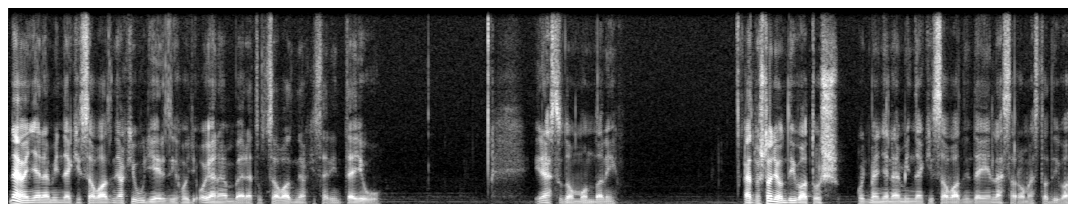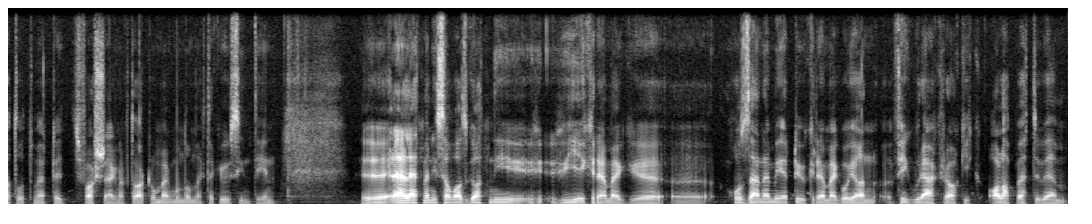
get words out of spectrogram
Ne menjen el mindenki szavazni, aki úgy érzi, hogy olyan emberre tud szavazni, aki szerinte jó. Én ezt tudom mondani. Hát most nagyon divatos, hogy menjen el mindenki szavazni, de én leszarom ezt a divatot, mert egy fasságnak tartom, megmondom nektek őszintén. El lehet menni szavazgatni hü- hülyékre, meg hozzá nem értőkre, meg olyan figurákra, akik alapvetően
